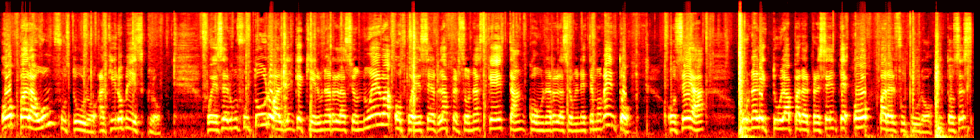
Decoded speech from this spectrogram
o para un futuro. Aquí lo mezclo. Puede ser un futuro, alguien que quiere una relación nueva o puede ser las personas que están con una relación en este momento. O sea, una lectura para el presente o para el futuro. Entonces,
